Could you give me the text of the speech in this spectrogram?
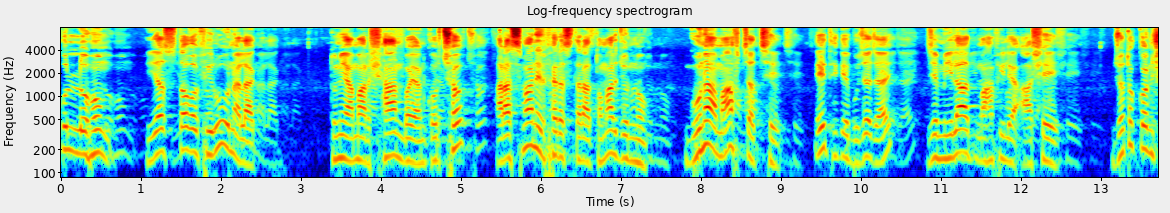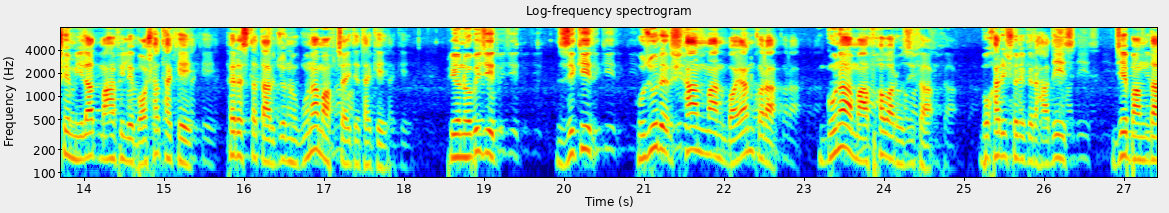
কুল্লুহুম ইয়াস্তগফিরুন আলাক তুমি আমার শান বয়ান করছ, আর আসমানের ফেরেস্তারা তোমার জন্য গুণা মাফ চাচ্ছে। এই থেকে বোঝা যায় যে মিলাদ মাহফিলে আসে। যতক্ষণ সে মিলাদ মাহফিলে বসা থাকে ফেরেস্তা তার জন্য গুণা মাফ চাইতে থাকে। প্রিয় নবীজির জিকির, হুজুরের শান মান বয়ান করা গুণা মাফ হওয়ার ওজিফা। বুখারি শরীফের হাদিস, যে বান্দা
